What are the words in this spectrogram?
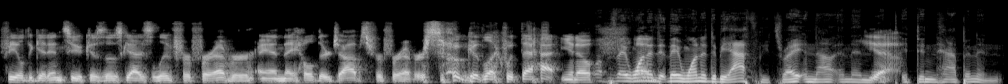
field to get into because those guys live for forever and they hold their jobs for forever. So good luck with that. You know, well, they wanted um, to, they wanted to be athletes, right? And now and then yeah. it, it didn't happen, and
